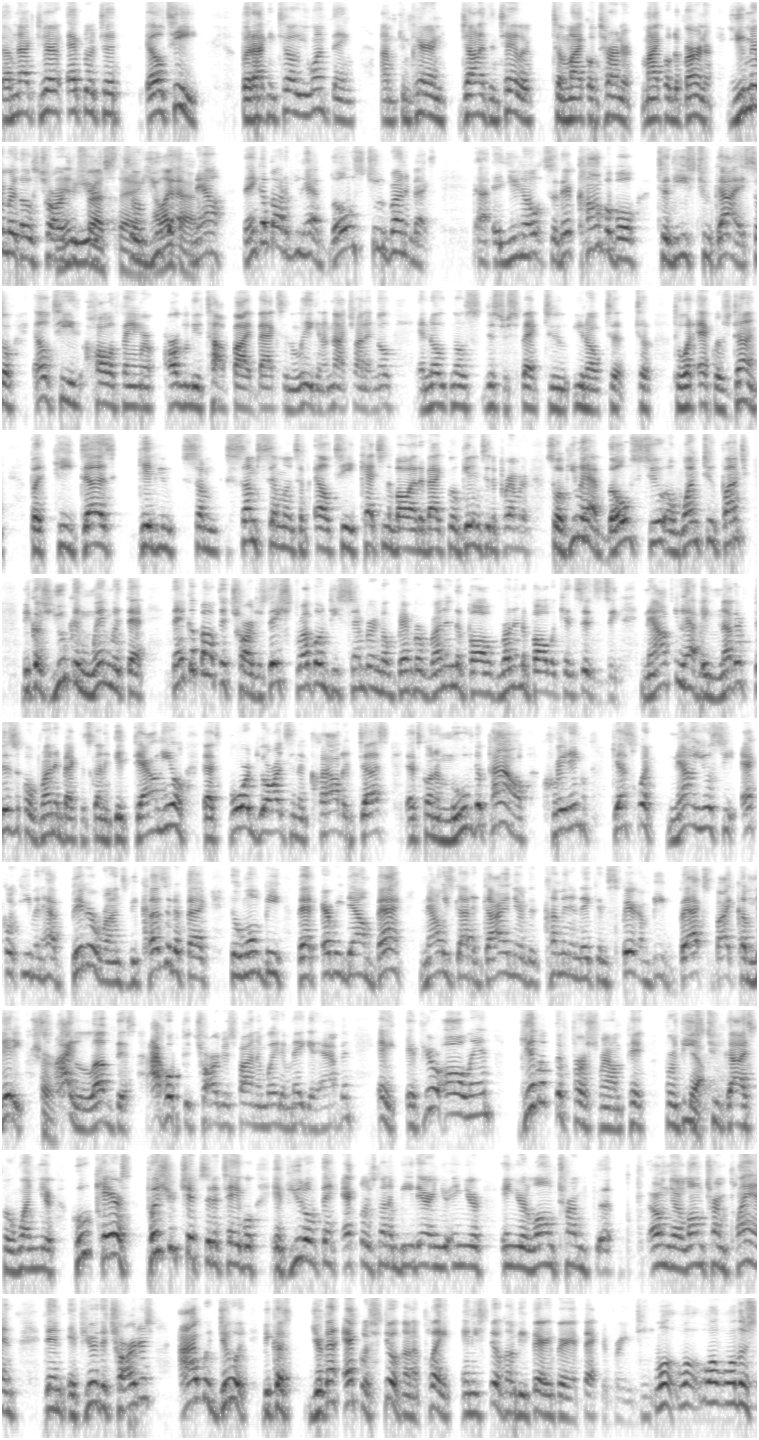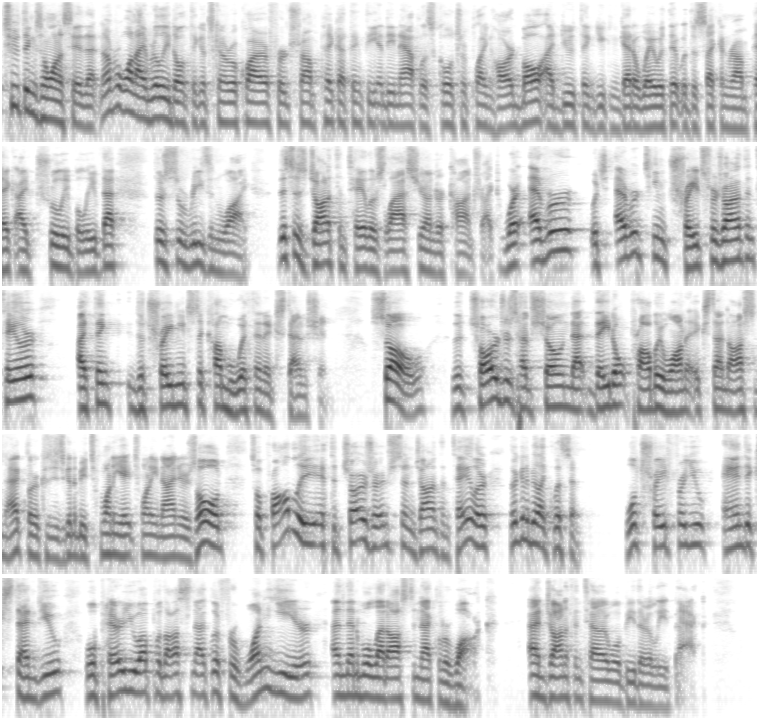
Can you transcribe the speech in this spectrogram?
I'm not comparing Ekeler to LT, but I can tell you one thing. I'm comparing Jonathan Taylor to Michael Turner, Michael the Burner. You remember those Charger years? So you like got that. now Think about if you have those two running backs. Uh, you know, so they're comparable to these two guys. So LT Hall of Famer, arguably the top five backs in the league. And I'm not trying to know and no no disrespect to you know to to to what Ekeler's done, but he does give you some some semblance of LT catching the ball out of the backfield, getting to the perimeter. So if you have those two, a one-two punch, because you can win with that. Think about the Chargers. They struggle in December and November running the ball, running the ball with consistency. Now, if you have another physical running back that's going to get downhill, that's four yards in a cloud of dust, that's going to move the pile, creating. Guess what? Now you'll see Ekeler even have bigger runs because of the fact he won't be that every down back. Now he's got a guy in there that come in and they can spare and be backs by committee. Sure. I love this. I hope the Chargers find a way to make it happen. Hey, if you're all in, Give up the first round pick for these yeah. two guys for one year. Who cares? Push your chips to the table if you don't think Ekeler's going to be there in your in your in your long term uh, on your long term plan. Then if you're the Chargers, I would do it because you're gonna Ekeler's still gonna play and he's still gonna be very, very effective for your team. Well, well, well, there's two things I want to say that. Number one, I really don't think it's gonna require a first round pick. I think the Indianapolis Colts are playing hardball. I do think you can get away with it with the second round pick. I truly believe that. There's a reason why. This is Jonathan Taylor's last year under contract. Wherever, whichever team trades for Jonathan Taylor, I think the trade needs to come with an extension. So the Chargers have shown that they don't probably want to extend Austin Ekeler because he's going to be 28, 29 years old. So probably if the Chargers are interested in Jonathan Taylor, they're going to be like, listen, we'll trade for you and extend you. We'll pair you up with Austin Ekeler for one year, and then we'll let Austin Ekeler walk. And Jonathan Taylor will be their lead back.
